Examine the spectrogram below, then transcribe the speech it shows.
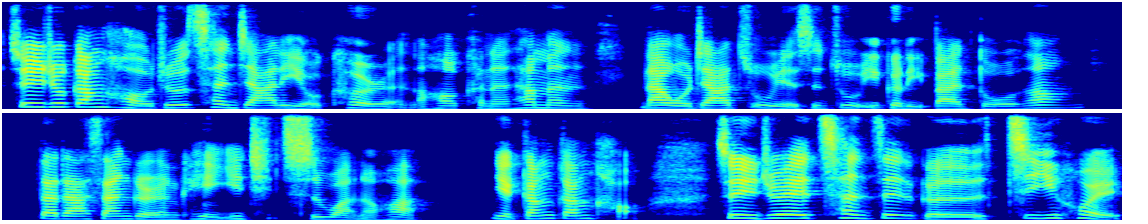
所以就刚好就是趁家里有客人，然后可能他们来我家住也是住一个礼拜多，然后大家三个人可以一起吃完的话，也刚刚好，所以就会趁这个机会。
